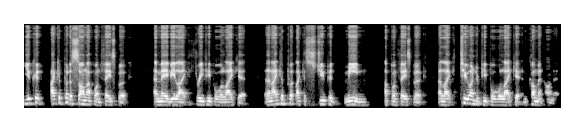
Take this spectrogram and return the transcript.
you could I could put a song up on Facebook and maybe like three people will like it. And then I could put like a stupid meme up on Facebook and like 200 people will like it and comment on it.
